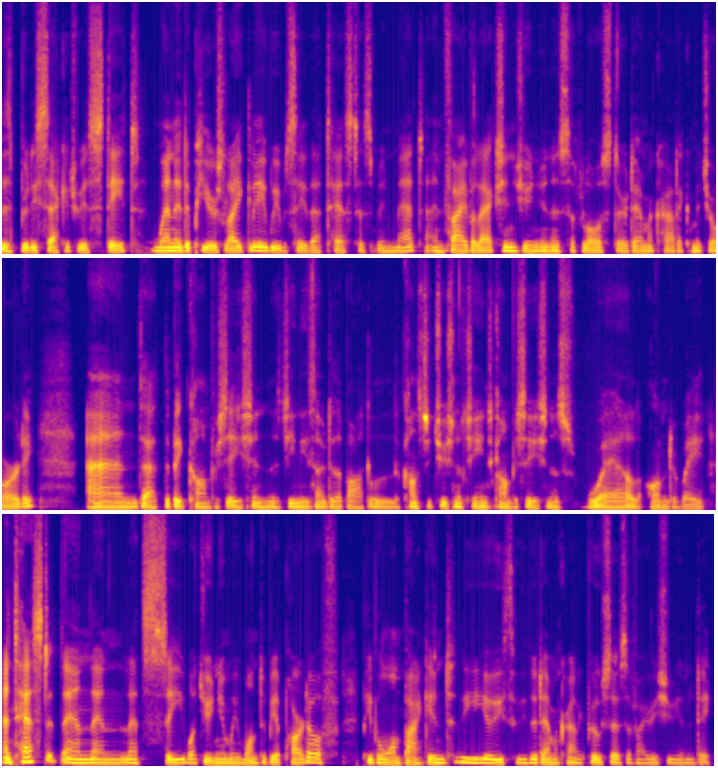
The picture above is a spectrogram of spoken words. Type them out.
the British Secretary of State, when it appears likely, we would say that test has been met. In five elections, Unionists have lost their democratic majority, and that the big conversation, the genie's out of the bottle, the constitutional change conversation is well underway. And test it then, then let's see what union we want to be a part of. People want back into the EU through the democratic process of Irish unity.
